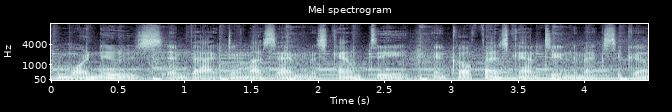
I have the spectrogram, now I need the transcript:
for more news impacting Las Animas County and Colfax County, New Mexico.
